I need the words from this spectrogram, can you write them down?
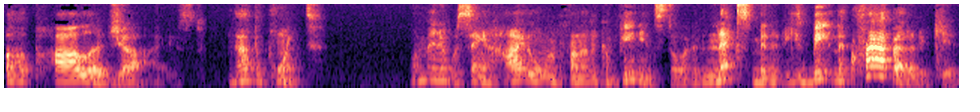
Apologized. Not the point. One minute was saying hi to him in front of the convenience store. The next minute, he's beating the crap out of the kid.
